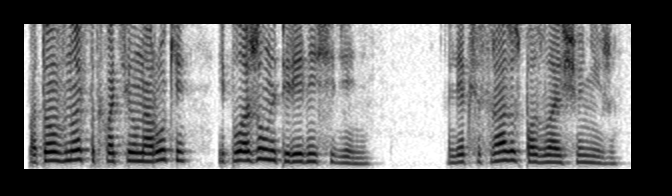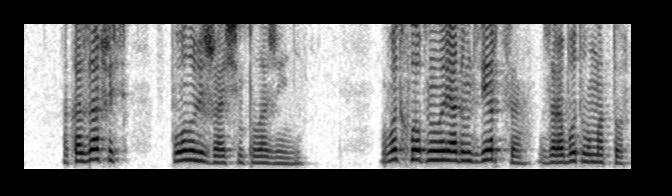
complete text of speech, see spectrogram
Потом вновь подхватил на руки и положил на переднее сиденье. Лекси сразу сползла еще ниже, оказавшись в полулежащем положении. Вот хлопнула рядом дверца, заработал мотор.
